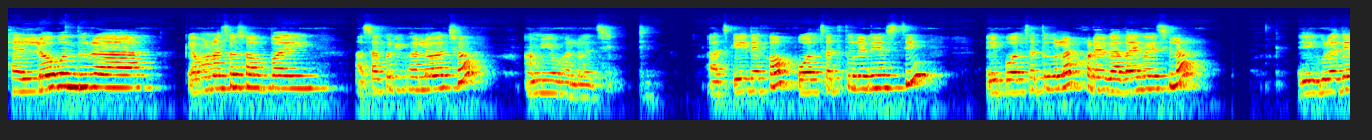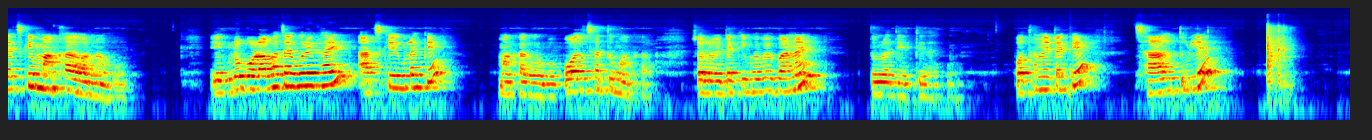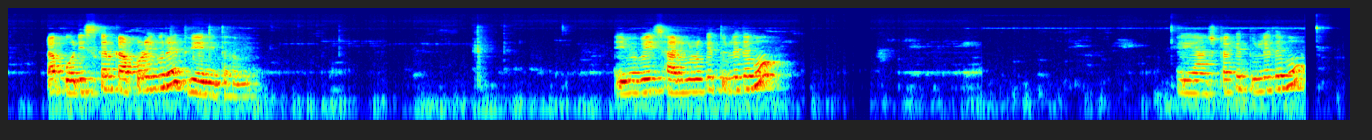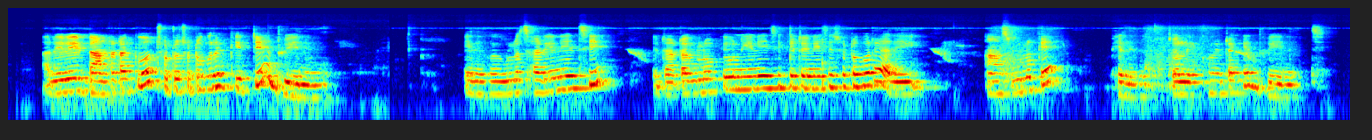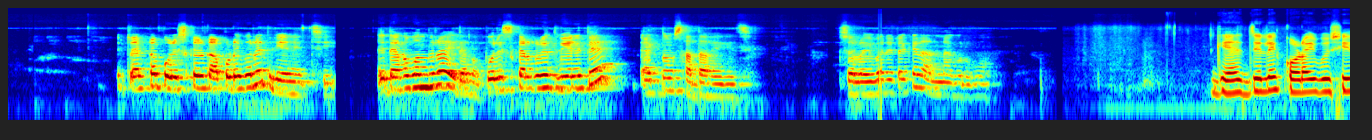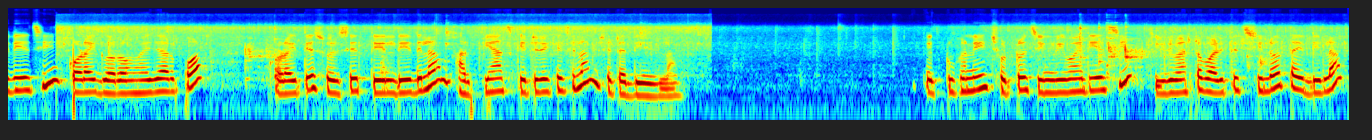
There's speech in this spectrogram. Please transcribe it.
Hello বন্ধুরা, কেমন আছো সবাই? আশা করি ভালো আছো, আমিও ভালো আছি। আজকেই দেখো, পল ছাতু তুলে নিয়ে এসেছি। এই পল ছাতুগুলো খড়ের গাদায় হয়েছিল। এইগুলা দিয়ে আজকে মাখা বানাবো। এগুলো বড়া ভাজা করে খাই, আজকে এগুলাকে মাখা করব, পল ছাতু মাখা। চলো এটা কীভাবে বানাই, তোমরা দেখতে থাকো। প্রথমে এটাকে ছাল তুলে পরিষ্কার কাপড়ে করে ধুয়ে নিতে হবে। এইভাবে সারগুলোকে তুলে দেব। এই আঁশটাকে তুলে দেব আর এর এই ডাঁটাটাকেও ছোট ছোট করে কেটে ধুয়ে নেব। এই দেখো, এগুলো ছাড়িয়ে নিয়েছি। এই ডাঁটাগুলোকেও নিয়ে নিয়েছি, কেটে নিয়েছি ছোট করে আর এই আঁশগুলোকে ফেলে দেবো। চলো এখন এটাকে ধুয়ে নিচ্ছি। এটা একটা পরিষ্কার কাপড়ে করে ধুয়ে নিচ্ছি। এই দেখো বন্ধুরা, এই দেখো, পরিষ্কার করে ধুয়ে নিতে একদম সাদা হয়ে গেছে। চলো, এবার এটাকে রান্না করব। গ্যাস জেলে কড়াই বসিয়ে দিয়েছি। কড়াই গরম হয়ে যাওয়ার পর কড়াইতে সরষের তেল দিয়ে দিলাম আর পেঁয়াজ কেটে রেখেছিলাম, সেটা দিয়ে দিলাম। একটুখানি ছোট চিংড়ি মাছ দিয়েছি। চিংড়ি মাছটা বাড়িতে ছিল, তাই দিলাম।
